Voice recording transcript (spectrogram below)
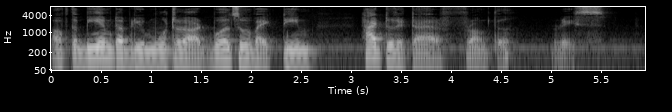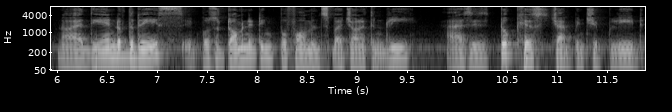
of the BMW Motorrad World Superbike team had to retire from the race. Now, at the end of the race, it was a dominating performance by Jonathan Rea as he took his championship lead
